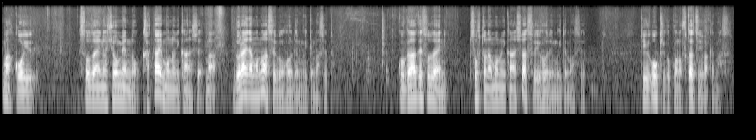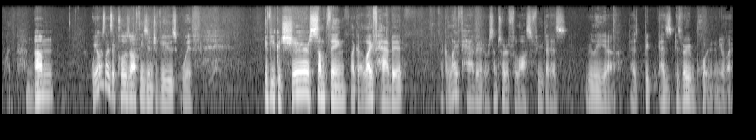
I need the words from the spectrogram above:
まあこういう。素材の表面の硬いものに関してまあドライなものはセブンホールドで向いてますよとこうガーゼ素材にソフトなものに関してはスリーホールドで向いてますよっていう大きくこの2つに分けます、はい Um, we always like to close off these interviews with if you could share something like a life habit, like a life habit or some sort of philosophy that has really uh, has big has is very important in your life.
